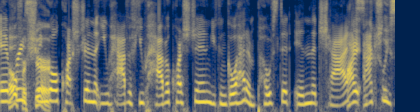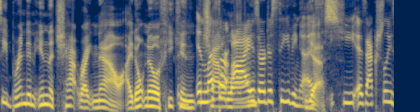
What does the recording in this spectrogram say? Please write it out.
every Oh, for sure. single question that you have, if you have a question, you can go ahead and post it in the chat. I actually see Brendan in the chat right now. I don't know if he can Unless our along. eyes are deceiving us, Yes. he is actually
